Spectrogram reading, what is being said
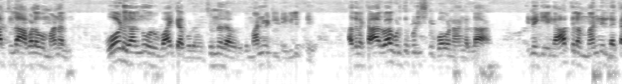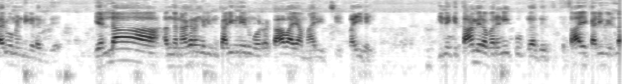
ஆற்றுல அவ்வளவு மணல். ஓடுகால்னு ஒரு வாய்க்கா போடுவோம் சின்னதா வருது மண் வெட்டிக்கிட்ட இழுத்து. அதுல கார் ரூபா கொடுத்து குடிச்சிட்டு போவோம் நாங்கெல்லாம் இன்னைக்கு எங்க ஆத்துல மண் இல்ல கருவ மண்டி கிடக்குது. எல்லா அந்த நகரங்களின் கழிவு நீரும் ஓடுற காவாயா மாறிடுச்சு வைகை. இன்னைக்கு தாமிரபரணி கூப்பிடுறது சாய கழிவு இல்ல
